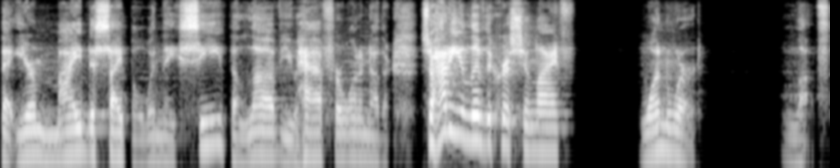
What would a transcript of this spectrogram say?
that you're my disciple when they see the love you have for one another. So, how do you live the Christian life? One word love.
